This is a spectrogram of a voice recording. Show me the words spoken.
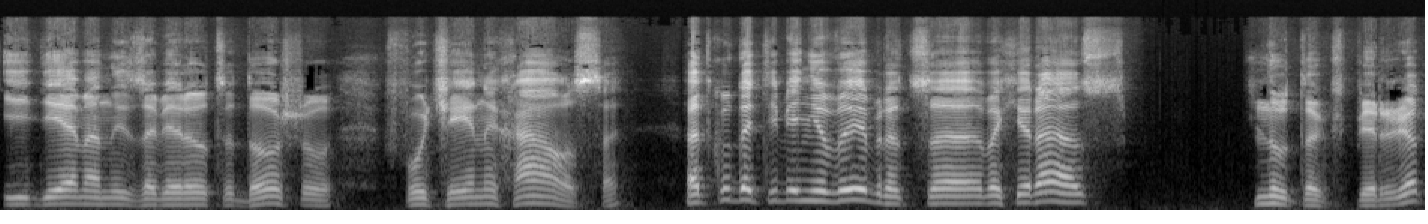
И демоны заберут душу в пучины хаоса, Откуда тебе не выбраться, Вахирас? Ну так вперед!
